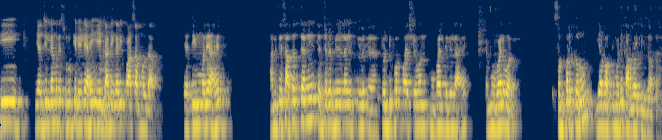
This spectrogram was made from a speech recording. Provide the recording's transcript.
ही या जिल्ह्यामध्ये सुरू केलेली आहे. एक अधिकारी पाच अंमलदार या टीममध्ये आहेत. आणि ते सातत्याने त्यांच्याकडे दिलेला एक twenty four by seven mobile दिलेला आहे. त्या मोबाईलवर संपर्क करून या बाबतीमध्ये कारवाई केली जात आहे.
